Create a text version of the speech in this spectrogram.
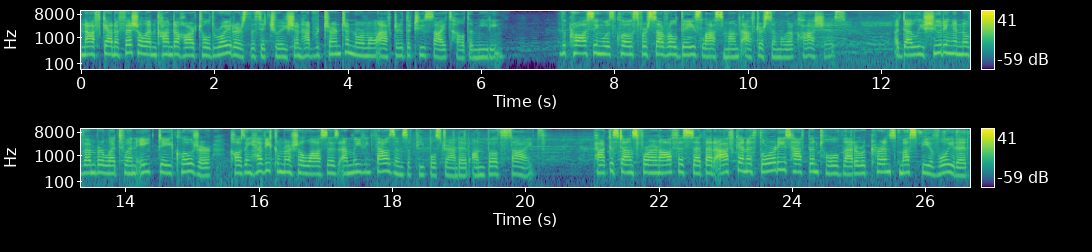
An Afghan official in Kandahar told Reuters the situation had returned to normal after the two sides held a meeting. The crossing was closed for several days last month after similar clashes. A deadly shooting in November led to an eight day closure, causing heavy commercial losses and leaving thousands of people stranded on both sides. Pakistan's Foreign Office said that Afghan authorities have been told that a recurrence must be avoided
